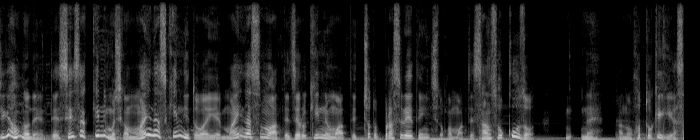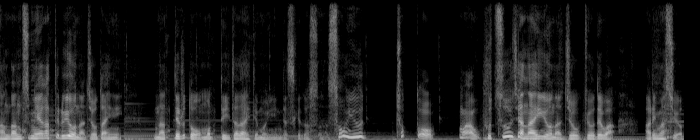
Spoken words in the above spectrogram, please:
違うので、で、政策金利もしかもマイナス金利とはいえ、マイナスもあって、ゼロ金利もあって、ちょっとプラス0.1とかもあって、3層構造、ね、あの、ホットケーキが3段積み上がってるような状態になってると思っていただいてもいいんですけど、そういうちょっと、まあ、普通じゃないような状況ではありますよ、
